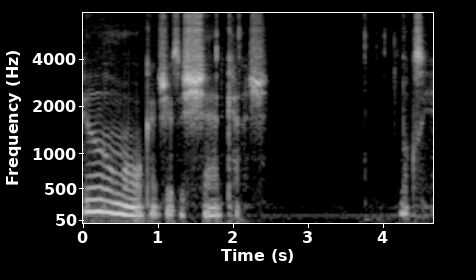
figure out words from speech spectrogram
Two more choose a shared cache. Looks here.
